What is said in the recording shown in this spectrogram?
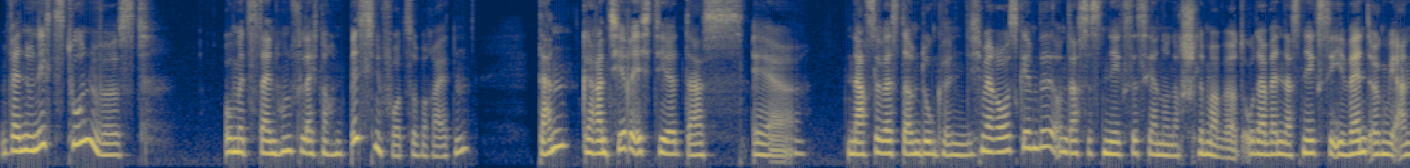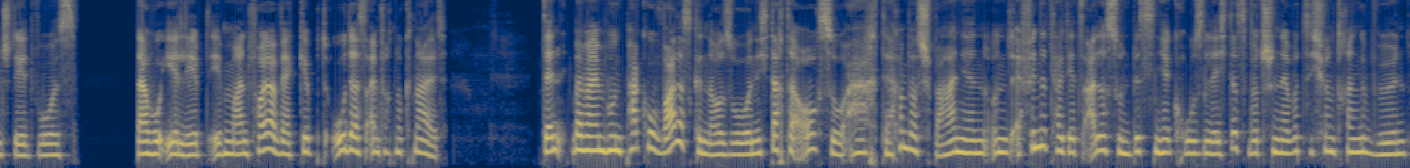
wenn du nichts tun wirst, um jetzt deinen Hund vielleicht noch ein bisschen vorzubereiten, dann garantiere ich dir, dass er nach Silvester im Dunkeln nicht mehr rausgehen will und dass es nächstes Jahr nur noch schlimmer wird. Oder wenn das nächste Event irgendwie ansteht, wo es da, wo ihr lebt, eben mal ein Feuerwerk gibt oder es einfach nur knallt. Denn bei meinem Hund Paco war das genau so und ich dachte auch so, ach, der kommt aus Spanien und er findet halt jetzt alles so ein bisschen hier gruselig, das wird schon, er wird sich schon dran gewöhnen.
